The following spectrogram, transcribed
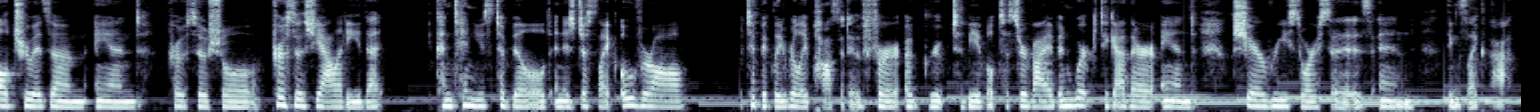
altruism and pro-social pro-sociality that continues to build and is just like overall typically really positive for a group to be able to survive and work together and share resources and things like that.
